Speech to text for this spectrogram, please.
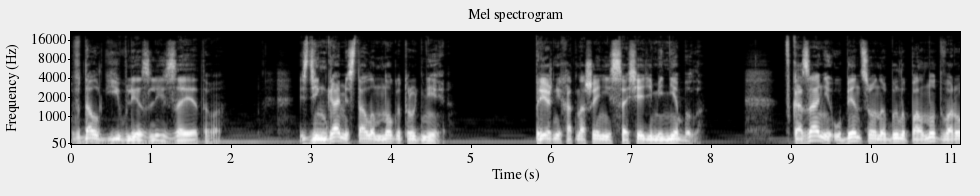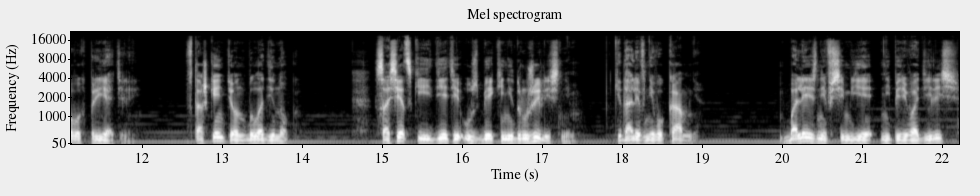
в долги влезли из-за этого. С деньгами стало много труднее. Прежних отношений с соседями не было. В Казани у Бенциона было полно дворовых приятелей. В Ташкенте он был одинок. Соседские дети узбеки не дружили с ним, кидали в него камни. Болезни в семье не переводились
